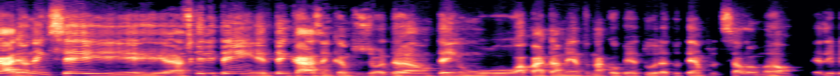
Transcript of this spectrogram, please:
Cara, eu nem sei. Acho que ele tem, ele tem casa em Campos do Jordão, tem um apartamento na cobertura do Templo de Salomão. Ele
